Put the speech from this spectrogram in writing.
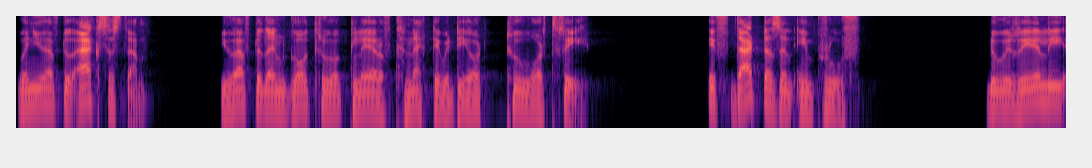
when you have to access them, you have to then go through a layer of connectivity or two or three. If that doesn't improve, do we really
